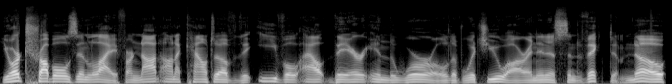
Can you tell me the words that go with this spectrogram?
Your troubles in life are not on account of the evil out there in the world of which you are an innocent victim. No,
